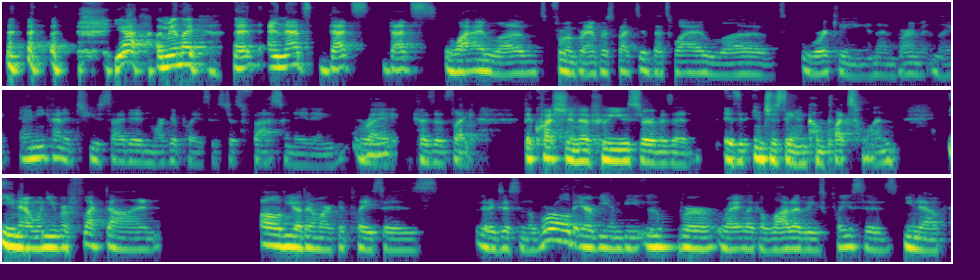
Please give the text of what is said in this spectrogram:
yeah, I mean, like, and that's that's that's why I loved from a brand perspective. That's why I loved working in that environment. Like any kind of two-sided marketplace is just fascinating, mm-hmm. right? Because it's like the question of who you serve is a is an interesting and complex one. You know, when you reflect on all the other marketplaces that exists in the world airbnb uber right? Like a lot of these places you know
